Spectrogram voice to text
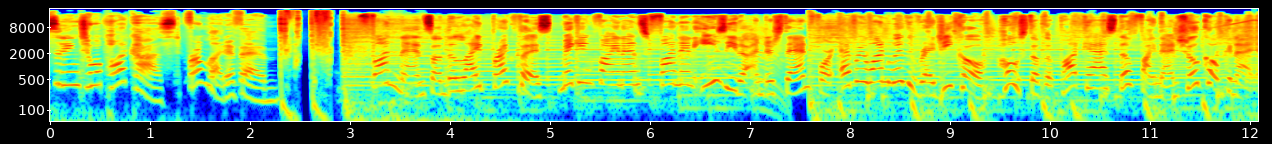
listening to a podcast from Lite FM. Finance on the Lite Breakfast, making finance fun and easy to understand for everyone with Reggie Koh, host of the podcast The Financial Coconut.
